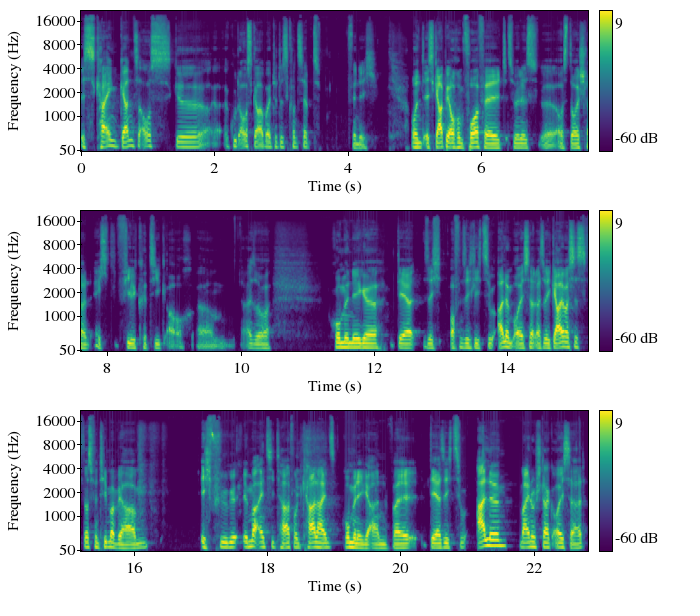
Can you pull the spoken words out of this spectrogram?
ist kein ganz ausge, gut ausgearbeitetes Konzept, finde ich. Und es gab ja auch im Vorfeld, zumindest äh, aus Deutschland, echt viel Kritik auch. Ähm, also Rummenigge, der sich offensichtlich zu allem äußert, also egal was, ist, was für ein Thema wir haben, ich füge immer ein Zitat von Karl-Heinz Rummenigge an, weil der sich zu allem meinungsstark äußert.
